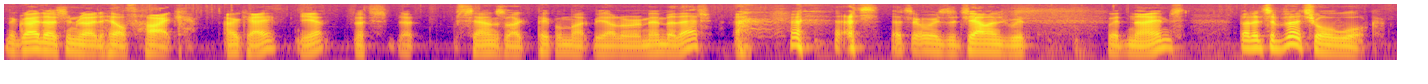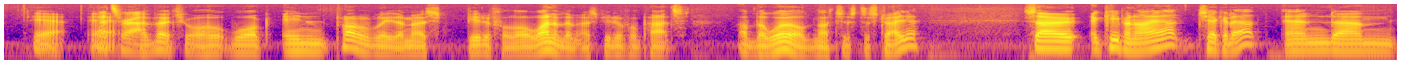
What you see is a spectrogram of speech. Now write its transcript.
The Great Ocean Road Health hike. Okay, yep, that's that sounds like people might be able to remember that. that's that's always a challenge with with names, but it's a virtual walk. Yeah, yeah, That's right. A virtual walk in probably the most beautiful or one of the most beautiful parts of the world, not just Australia. So uh, keep an eye out, check it out, and um,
